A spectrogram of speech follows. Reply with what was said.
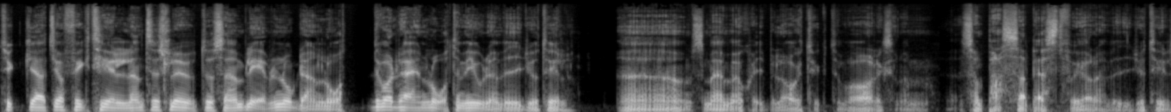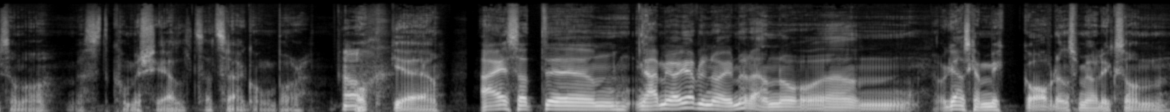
tycker att jag fick till den till slut och sen blev det nog den låt. Det var den låten vi gjorde en video till. Eh, som även skivbolaget tyckte var liksom en, som passar bäst för att göra en video till som var mest kommersiellt så att säga gångbar. Ja. Och, eh, nej, så att, eh, nej, men jag är jävligt nöjd med den och, eh, och ganska mycket av den som jag liksom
